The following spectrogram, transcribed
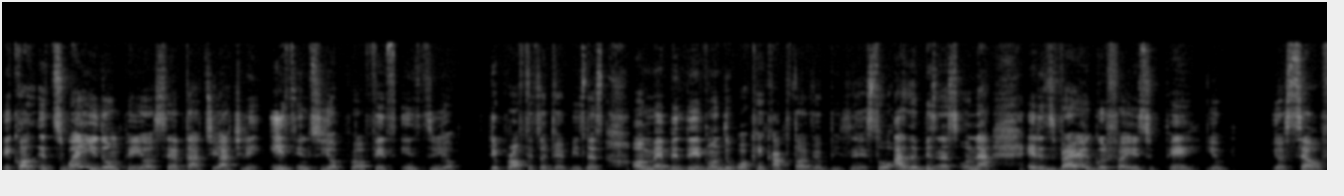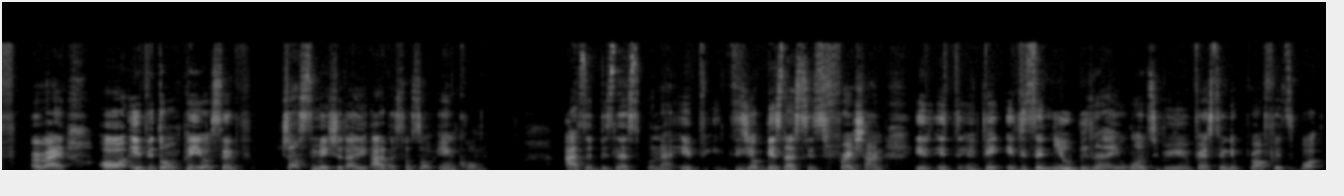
because it's when you don't pay yourself that you actually eat into your profits into your the profits of your business or maybe even the working capital of your business. So as a business owner it is very good for you to pay your yourself all right or if you don't pay yourself just make sure that you have a source of income as a business owner if your business is fresh and if, if, if it's a new business and you want to be investing the profits but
